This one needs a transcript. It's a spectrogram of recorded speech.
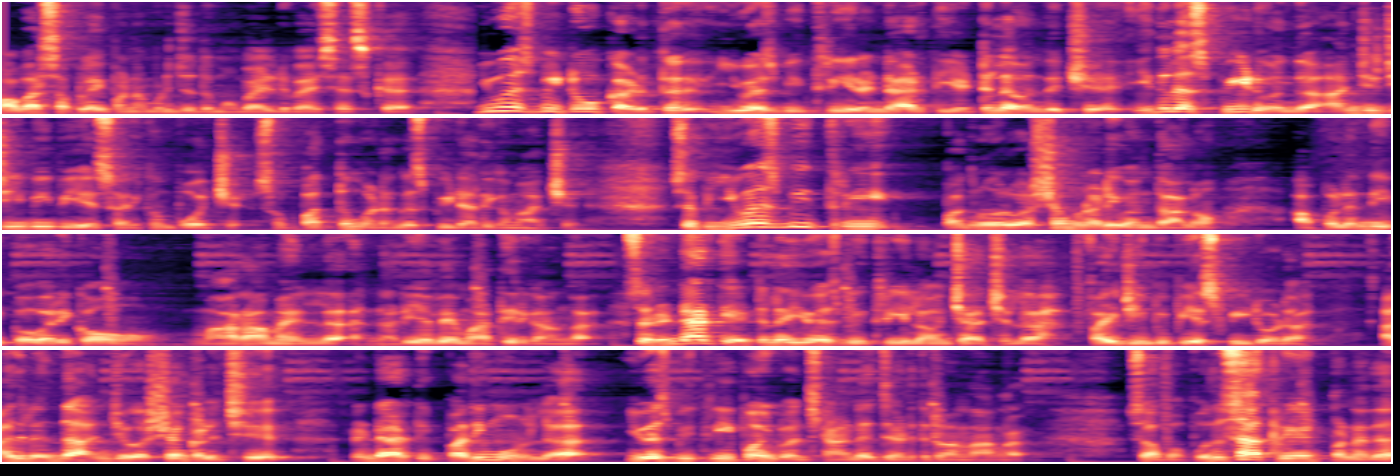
பவர் சப்ளை பண்ண முடிஞ்சது மொபைல் டிவைசஸ்க்கு யூஎஸ்பி டூக்கு அடுத்து யூஎஸ்பி த்ரீ ரெண்டாயிரத்தி எட்டில் வந்துச்சு. இதில் ஸ்பீடு வந்து அஞ்சு ஜிபிபிஎஸ் வரைக்கும் போச்சு. ஸோ பத்து மடங்கு ஸ்பீட் அதிகமாச்சு. ஸோ இப்போ யூஎஸ்பி த்ரீ பதினோரு வருஷம் முன்னாடி வந்தாலும் அப்போலேருந்து இப்போ வரைக்கும் மாறாமல் இல்லை. நிறையவே மாற்றிருக்காங்க ஸோ ரெண்டாயிரத்தி எட்டில் யூஎஸ்பி த்ரீ லான்ச் ஆச்சுல்ல ஃபைவ் ஜிபிபிஎஸ் ஸ்பீடோட அதுலேருந்து அஞ்சு வருஷம் கழிச்சு ரெண்டாயிரத்தி பதிமூணில் USB three point one standards எடுத்துகிட்டு வந்தாங்க. ஸோ அப்போ புதுசாக க்ரியேட் பண்ணதை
